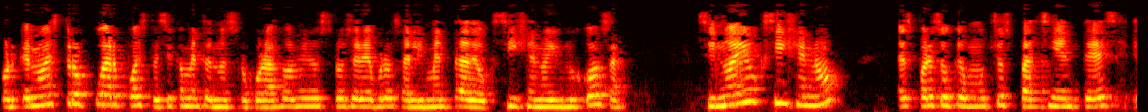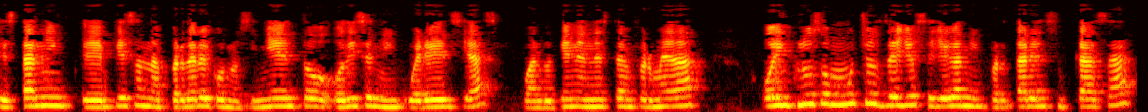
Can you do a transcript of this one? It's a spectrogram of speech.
porque nuestro cuerpo, específicamente nuestro corazón y nuestro cerebro, se alimenta de oxígeno y glucosa. Si no hay oxígeno, es por eso que muchos pacientes están, empiezan a perder el conocimiento o dicen incoherencias cuando tienen esta enfermedad, o incluso muchos de ellos se llegan a infartar en su casa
